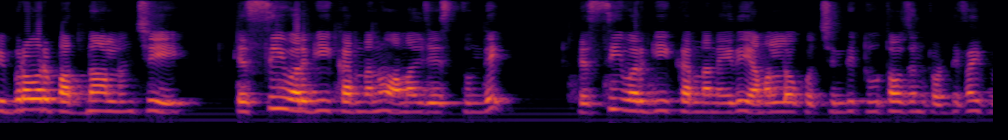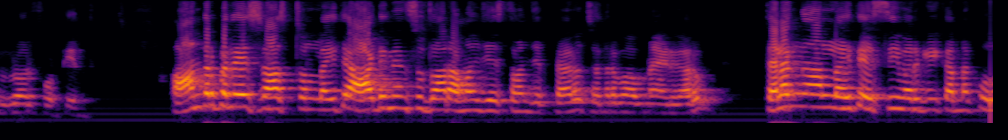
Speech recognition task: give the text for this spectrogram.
ఫిబ్రవరి పద్నాలుగు నుంచి ఎస్సీ వర్గీకరణను అమలు చేస్తుంది. ఎస్సీ వర్గీకరణ అనేది అమల్లోకి వచ్చింది two twenty five February fourteenth. Andhra Pradesh రాష్ట్రంలో అయితే ఆర్డినెన్స్ ద్వారా అమలు చేస్తామని చెప్పారు చంద్రబాబు నాయుడు గారు. తెలంగాణలో అయితే ఎస్సీ వర్గీకరణకు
